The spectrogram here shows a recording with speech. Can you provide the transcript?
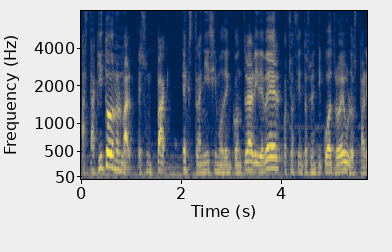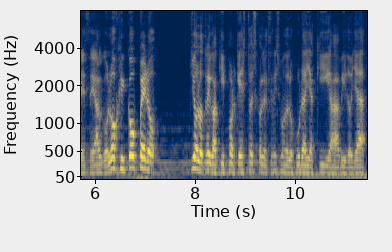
Hasta aquí todo normal, es un pack extrañísimo de encontrar y de ver. 824 euros parece algo lógico, pero yo lo traigo aquí porque esto es coleccionismo de locura y aquí ha habido ya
